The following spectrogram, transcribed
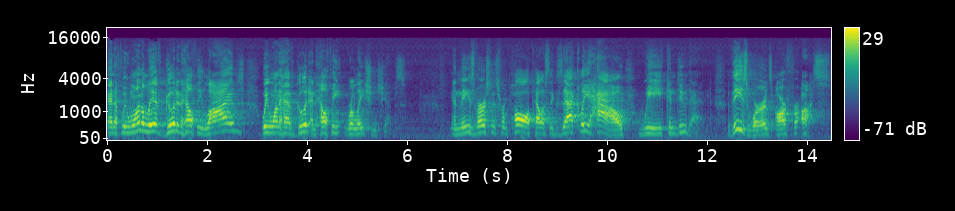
And if we want to live good and healthy lives, we want to have good and healthy relationships. And these verses from Paul tell us exactly how we can do that. These words are for us.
